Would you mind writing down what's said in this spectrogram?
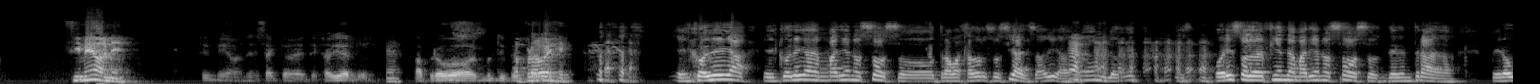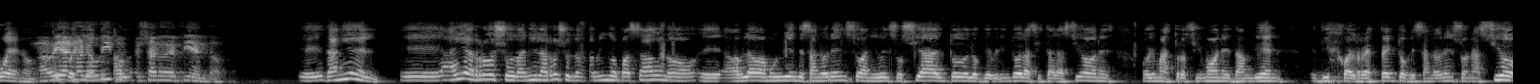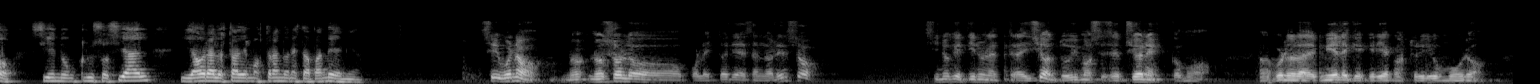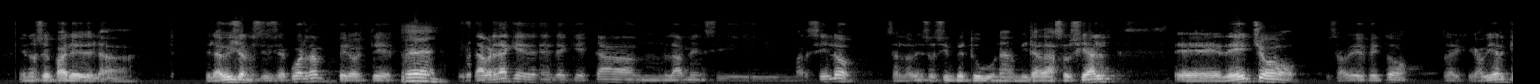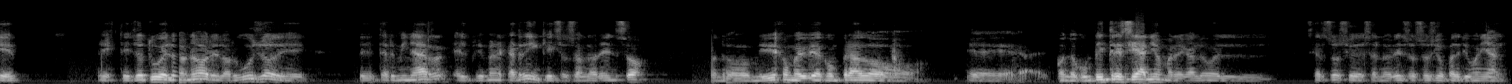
Simeone. Simeone, exactamente. Javier eh. aprobó el múltiple. Aprobé. El colega, el colega de Mariano Soso, trabajador social, ¿sabía? Por eso lo defiende a Mariano Soso de entrada. Pero bueno. Todavía no lo vi porque ya lo defiendo. Eh, Daniel, eh, ahí Arroyo, Daniel Arroyo el domingo pasado no, hablaba muy bien de San Lorenzo a nivel social, todo lo que brindó las instalaciones. Hoy Mastro Simone también dijo al respecto que San Lorenzo nació siendo un club social y ahora lo está demostrando en esta pandemia. Sí, bueno, no, no solo por la historia de San Lorenzo, sino que tiene una tradición. Tuvimos excepciones como, me acuerdo la de Miele que quería construir un muro que nos separe de la, de la villa, no sé si se acuerdan, pero este, la verdad que desde que están Lamens y Marcelo, San Lorenzo siempre tuvo una mirada social. Eh, de hecho, sabes, Beto, Javier, que este, yo tuve el honor, el orgullo de, terminar el primer jardín que hizo San Lorenzo cuando mi viejo me había comprado, eh, cuando cumplí 13 años, me regaló el ser socio de San Lorenzo, socio patrimonial.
